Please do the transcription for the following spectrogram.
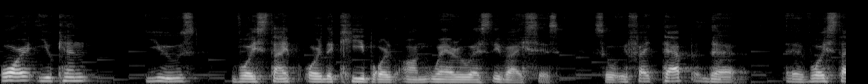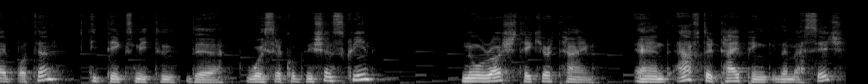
Or you can use voice type or the keyboard on Wear OS devices. So if I tap the uh, voice type button, it takes me to the voice recognition screen. No rush, take your time. And after typing the message,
